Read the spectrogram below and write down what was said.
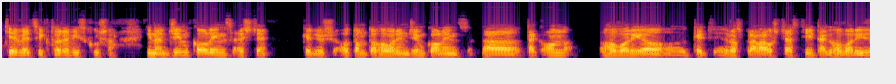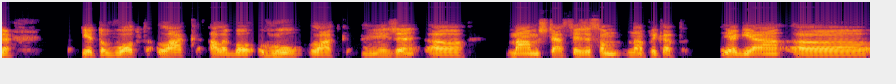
tie veci, ktoré vyskúša. Inak Jim Collins ešte, keď už o tomto hovorím, Jim Collins, uh, tak on hovorí, o, keď rozpráva o šťastí, tak hovorí, že je to what luck alebo who luck. Nie? Že uh, mám šťastie, že som napríklad, jak ja, uh,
